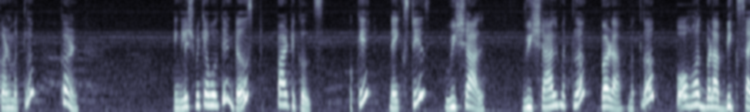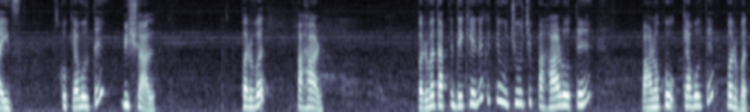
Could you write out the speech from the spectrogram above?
कर्ण मतलब कर्ण इंग्लिश में क्या बोलते हैं? Dust particles okay next is विशाल। विशाल मतलब बड़ा मतलब बहुत बड़ा बिग साइज़ उसको क्या बोलते हैं? विशाल। पर्वत, पहाड़। पर्वत आपने देखे हैं ना कितने ऊँचे ऊँचे पहाड़ होते हैं? पहाड़ों को क्या बोलते हैं? पर्वत।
